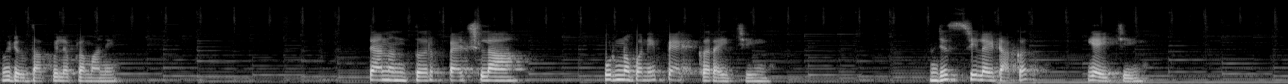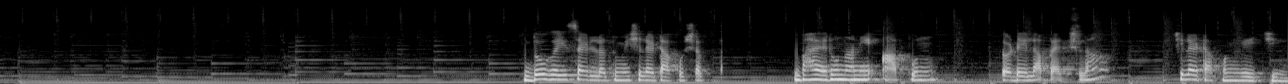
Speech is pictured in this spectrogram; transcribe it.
व्हिडिओ दाखविल्याप्रमाणे. त्यानंतर पॅचला पूर्णपणे पॅक करायचे. म्हणजे शिलाई टाकत यायची. दोघही साईडला तुम्ही शिलाई टाकू शकता. बाहेरून आणि आतून कडेला पॅचला शिलाई टाकून घ्यायची.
